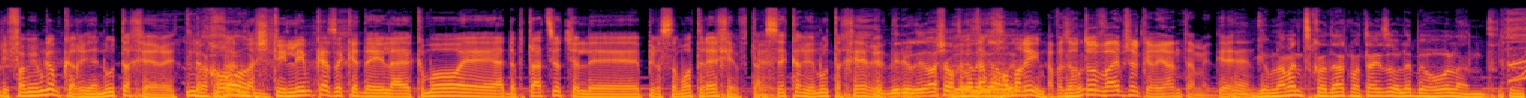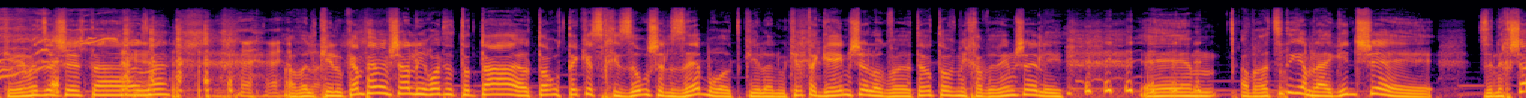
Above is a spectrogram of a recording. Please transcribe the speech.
לפעמים גם קריינות אחרת. נכון. משתילים כזה כדי, לה- כמו אה, אדפטציות של אה, פרסומות רכב, תעשה קריינות אחרת. בדיוק, זה משהו אחר אותם. חומרים. אבל זה אותו וייב של קריין תמיד. כן. גם למה אני צריך לדעת מתי זה עולה בהולנד? אתם מכירים את זה שיש את זה? אבל כאילו כמה פעמים אפשר לראות את אותה, אותו טקס חיזור של זברות, כאילו אני מכיר את ה game שלו כבר יותר טוב מחברים שלי. אמ, אבל רציתי גם להגיד שזה נחשב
